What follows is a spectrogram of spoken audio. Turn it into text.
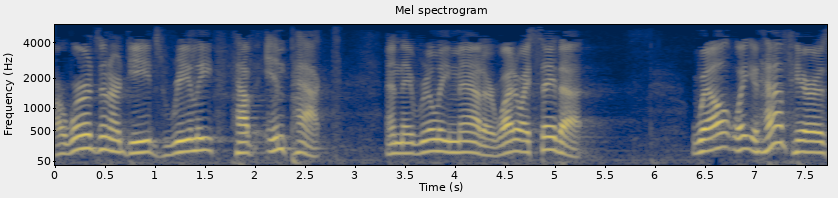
Our words and our deeds really have impact, and they really matter. Why do I say that? Well, what you have here is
